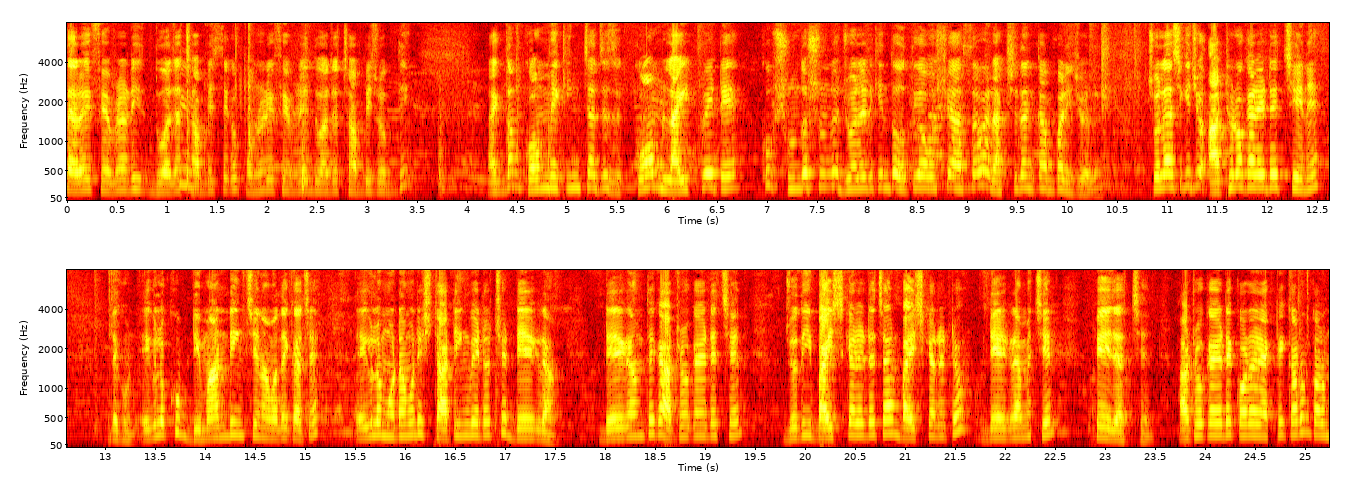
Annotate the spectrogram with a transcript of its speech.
তেরোই ফেব্রুয়ারি দু হাজার ছাব্বিশ থেকে পনেরোই ফেব্রুয়ারি দু অব্দি একদম কম মেকিং চার্জেস কম লাইট ওয়েটে খুব সুন্দর সুন্দর জুয়েলারি কিন্তু অতি অবশ্যই আসতে হবে রাক্সিদান কোম্পানি জুয়েলারি চলে আসি কিছু আঠেরো ক্যারেটের চেনে দেখুন এগুলো খুব ডিমান্ডিং চেন আমাদের কাছে। এগুলো মোটামুটি স্টার্টিং ওয়েট হচ্ছে দেড় গ্রাম। দেড় গ্রাম থেকে আঠেরো ক্যারেটের চেন যদি বাইশ ক্যারেটে চান বাইশ ক্যারেটেও দেড় গ্রামের চেন পেয়ে যাচ্ছেন। আঠেরো ক্যারেটে করার একটাই কারণ কারণ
